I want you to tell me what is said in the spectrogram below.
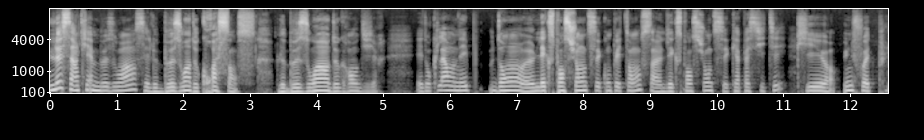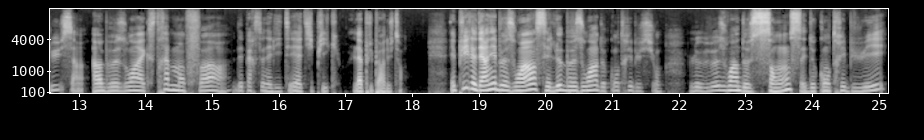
Le cinquième besoin, c'est le besoin de croissance, le besoin de grandir. Et donc là, on est dans euh, l'expansion de ses compétences, l'expansion de ses capacités, qui est une fois de plus un besoin extrêmement fort des personnalités atypiques la plupart du temps. Et puis le dernier besoin, c'est le besoin de contribution, le besoin de sens et de contribuer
